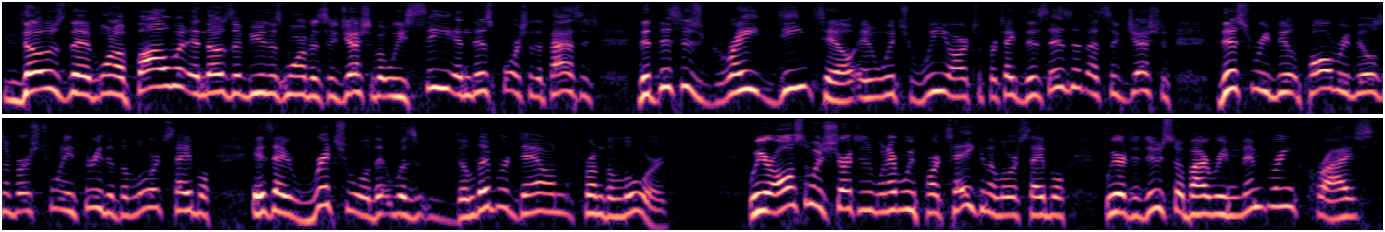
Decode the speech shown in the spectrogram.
those that want to follow it and those that view this more of a suggestion. But we see in this portion of the passage that this is great detail in which we are to partake. This isn't a suggestion. This reveal, Paul reveals in verse 23 that the Lord's table is a ritual that was delivered down from the Lord. We are also instructed whenever we partake in the Lord's table, we are to do so by remembering Christ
